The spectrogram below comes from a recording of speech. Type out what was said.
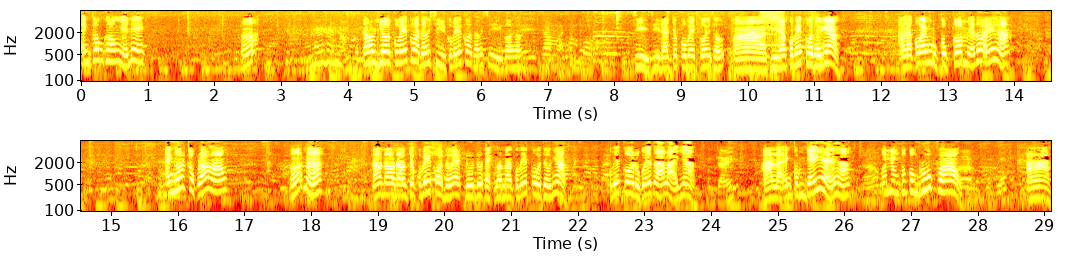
Ăn cơm không vậy nè? Hả? Đâu dơ cô bé coi thử xì cô bé coi thử xì coi thử xì xì ra cho cô bé coi thử. À xì ra cô bé coi thử nha. À là cô ăn một cục cơm vậy thôi ấy hả? Anh hết cục đó không? Hết hả? Đâu đâu đâu cho cô bé coi thử đưa đưa đặt lên đây cô bé coi thử nha. Cô bé coi rồi cô bé trả lại nha. Con cháy. à là ăn cơm cháy vậy hả? Có năm có con rút phải không? À, à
